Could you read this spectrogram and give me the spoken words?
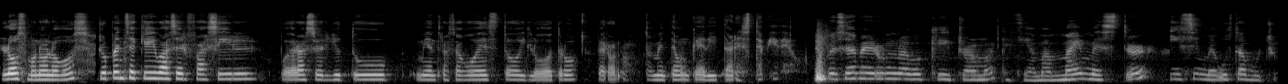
los monólogos. Yo pensé que iba a ser fácil poder hacer YouTube mientras hago esto y lo otro, pero no, también tengo que editar este video. Empecé a ver un nuevo K-drama que se llama My Mister y sí me gusta mucho.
